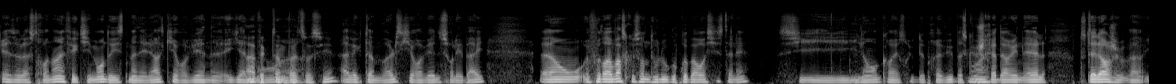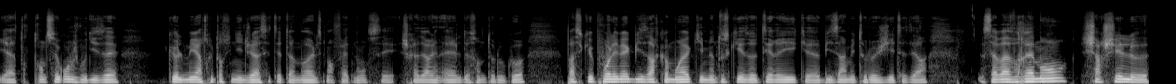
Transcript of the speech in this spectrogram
et The Last Ronin, effectivement, de Eastman et Laird qui reviennent également. avec Tom Waltz aussi. avec Tom Waltz qui reviennent sur les bails. Euh, on- Il faudra voir ce que Santoluco prépare aussi cette année. S'il a encore des trucs de prévu. Parce que Ouais. Shredder in Hell, tout à l'heure, bah, il y a 30 secondes, je vous disais que le meilleur truc Tortue Ninja c'était Tom Waltz. Mais en fait, non, c'est Shredder in Hell de Santoluco. Parce que pour les mecs bizarres comme moi qui aiment bien tout ce qui est ésotérique, euh, bizarre mythologie, etc., ça va vraiment chercher le,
